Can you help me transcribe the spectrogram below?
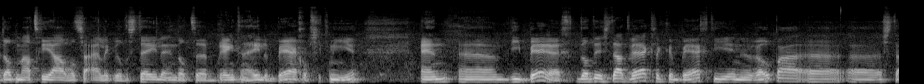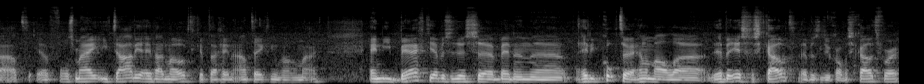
dat materiaal wat ze eigenlijk wilden stelen en dat brengt een hele berg op zijn knieën. En uh, die berg, dat is daadwerkelijk een berg die in Europa uh, uh, staat. volgens mij Italië, even uit mijn hoofd. Ik heb daar geen aantekening van gemaakt. En die berg die hebben ze dus met een helikopter helemaal... die hebben eerst gescout. Daar hebben ze natuurlijk allemaal scouts voor.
